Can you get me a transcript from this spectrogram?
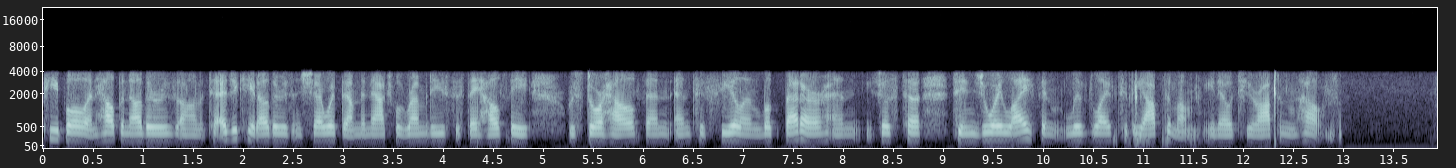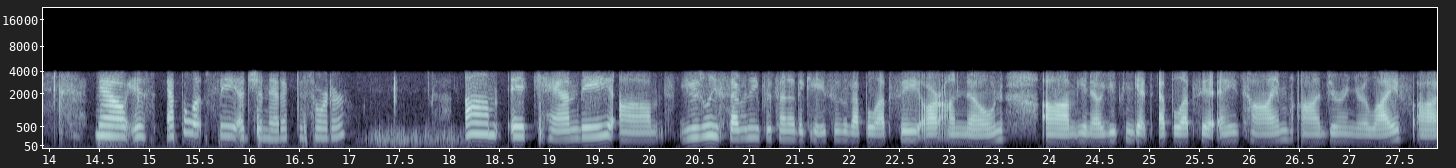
people and helping others um to educate others and share with them the natural remedies to stay healthy restore health and and to feel and look better and just to to enjoy life and live life to the optimum you know to your optimum health. Now is epilepsy a genetic disorder um, it can be. Um, usually, seventy percent of the cases of epilepsy are unknown. Um, you know, you can get epilepsy at any time uh, during your life. Uh,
